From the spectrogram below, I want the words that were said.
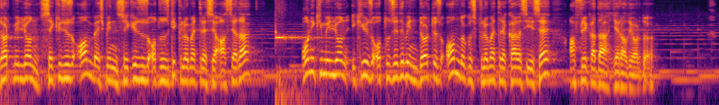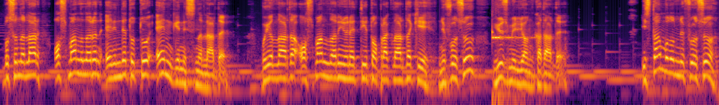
4 milyon 815 bin 832 kilometresi Asya'da, 12 milyon 237 bin 419 kilometre karesi ise Afrika'da yer alıyordu. Bu sınırlar Osmanlıların elinde tuttuğu en geniş sınırlardı bu yıllarda Osmanlıların yönettiği topraklardaki nüfusu 100 milyon kadardı. İstanbul'un nüfusu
